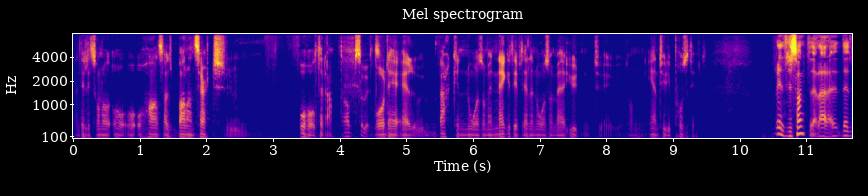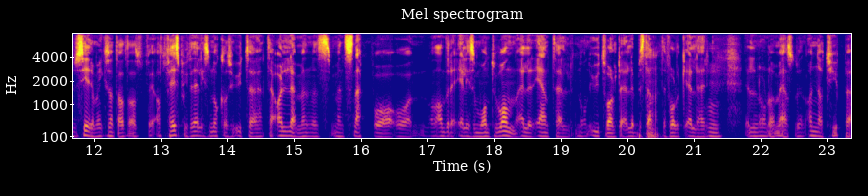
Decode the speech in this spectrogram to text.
Men det er litt sånn å, å, å ha en slags balansert forhold til det. Absolutt. Hvor det er verken noe som er negativt, eller noe som er uten, sånn entydig positivt. Det er interessant det der, det du sier om sant, at, at, Facebook det er liksom noe som er ute til alle, men, mens, mens Snap og, og noen andre er liksom one to one, eller én til noen utvalgte eller bestemte folk, eller, Mm. eller når du er med. Så det er en annen type,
